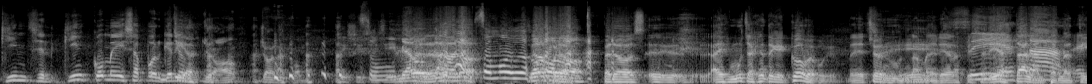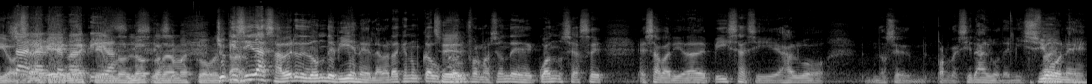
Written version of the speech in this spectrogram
¿Quién, se- ¿Quién come esa porquería? Yo, yo la como. Sí, sí, sí, sí. Somos- Me hago No, no. Somos dos. No, pero, eh, hay mucha gente que come, porque de hecho en la mayoría de las pizzerías está, la alternativa. está o sea que no es que unos locos nada más comen. Yo tal. quisiera saber de dónde viene. La verdad que nunca he buscado información desde cuándo se hace esa variedad de pizza, si es algo, no sé, por decir algo, de misiones,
